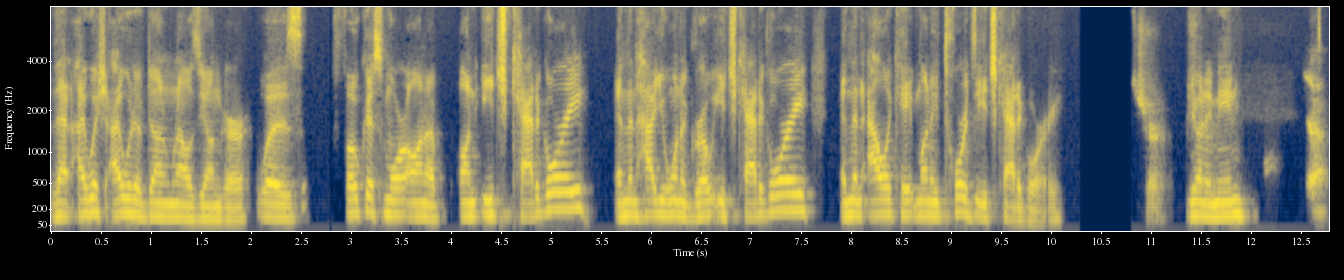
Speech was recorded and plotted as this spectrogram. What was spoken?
that I wish I would have done when I was younger was focus more on a on each category and then how you want to grow each category and then allocate money towards each category. Sure. You know what I mean? Yeah.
